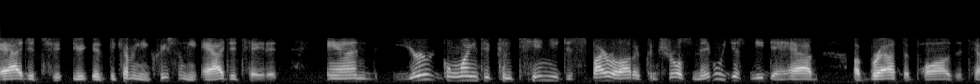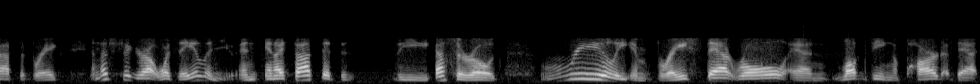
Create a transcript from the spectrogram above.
agitated, is becoming increasingly agitated, and you're going to continue to spiral out of control. So maybe we just need to have a breath, a pause, a tap the brakes, and let's figure out what's ailing you. And and I thought that the the SROs really embraced that role and loved being a part of that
